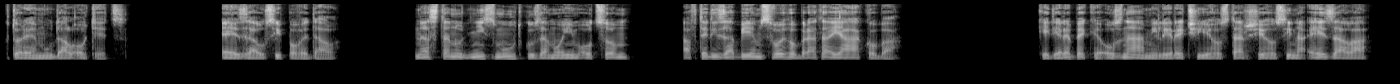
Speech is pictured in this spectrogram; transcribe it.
ktoré mu dal otec. Ézau si povedal, nastanú dni smútku za mojím otcom a vtedy zabijem svojho brata Jákoba – keď Rebeke oznámili reči jeho staršieho syna Ézava,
